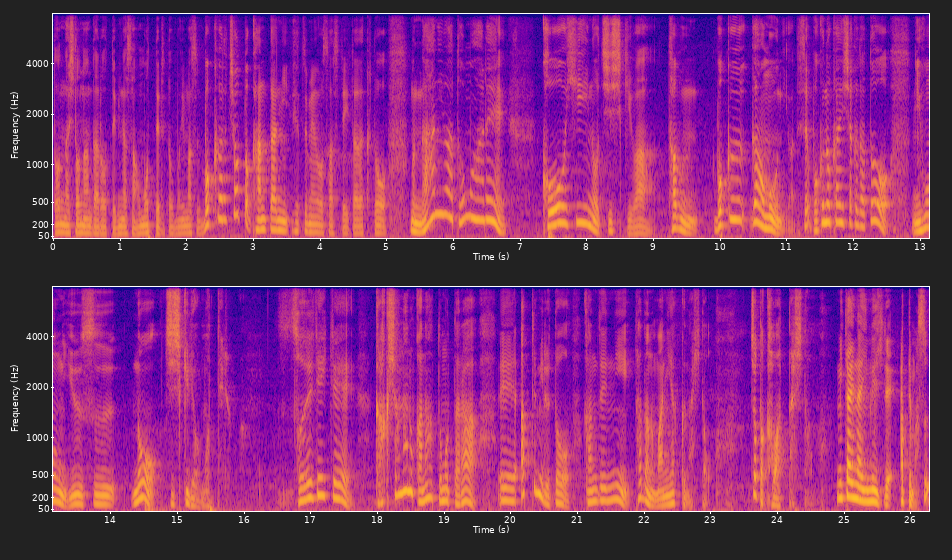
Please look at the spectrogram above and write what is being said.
どんな人なんだろうって皆さん思ってると思います。僕からちょっと簡単に説明をさせていただくともう何はともあれコーヒーの知識は多分僕が思うにはですよ。僕の解釈だと日本有数の知識量を持ってる。それでいて学者なのかなと思ったら、えー、会ってみると完全にただのマニアックな人。ちょっと変わった人。みたいなイメージで合ってます？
